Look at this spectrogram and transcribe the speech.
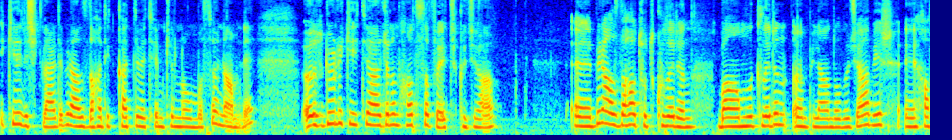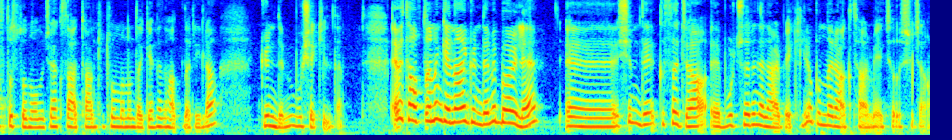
ikili ilişkilerde biraz daha dikkatli ve temkinli olması önemli. Özgürlük ihtiyacının hat safhaya çıkacağı, biraz daha tutkuların, bağımlılıkların ön planda olacağı bir e, hafta sonu olacak. Zaten tutulmanın da genel hatlarıyla gündemi bu şekilde. Evet haftanın genel gündemi böyle. E, şimdi kısaca e, burçları neler bekliyor bunları aktarmaya çalışacağım.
